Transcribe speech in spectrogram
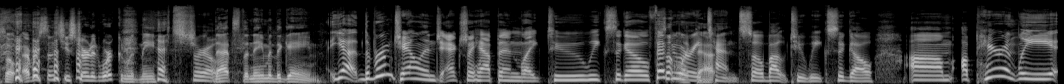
So ever since you started working with me, That's true. That's the name of the game. Yeah, the broom challenge actually happened like two weeks ago, like February that. 10th, so about two weeks ago. Um, apparently,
